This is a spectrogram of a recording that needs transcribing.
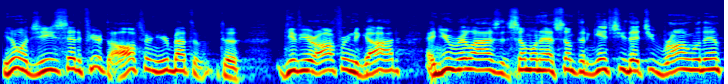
You know what Jesus said? If you're at the altar and you're about to, to give your offering to God and you realize that someone has something against you that you've wronged with them,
